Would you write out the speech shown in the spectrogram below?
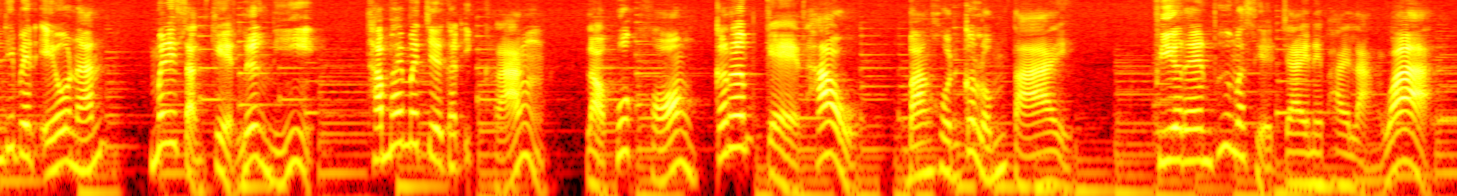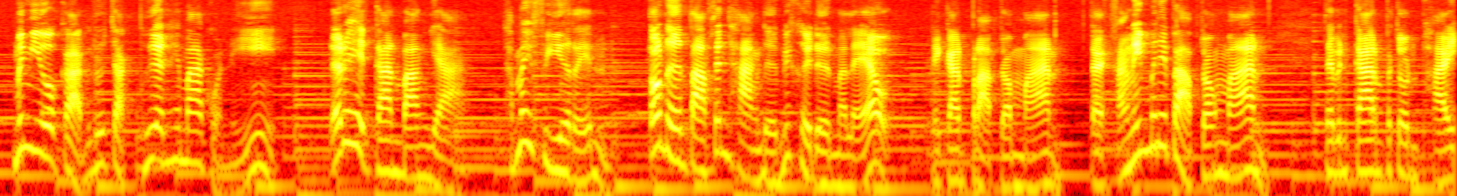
นที่เป็นเอลนั้นไม่ได้สังเกตเรื่องนี้ทำให้มาเจอกันอีกครั้ง เหล่าพวกพ้องก็เริ่มแก่เท่า บางคนก็ล้มตายฟีเรนเพิ่งมาเสียใจในภายหลังว่า ไม่มีโอกาสได้รู้จักเพื่อนให้มากกว่านี้ และด้วยเหตุการณ์บางอย่างทำให้ฟีเรนต้องเดินตามเส้นทางเดิมที่เคยเดินมาแล้ว ในการปราบจอมมารแต่ครั้งนี้ไม่ได้ปราบจอมมารแต่เป็นการประจนภัย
